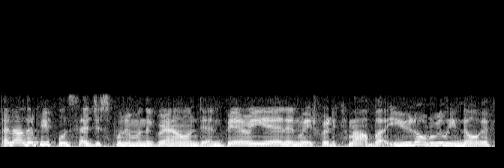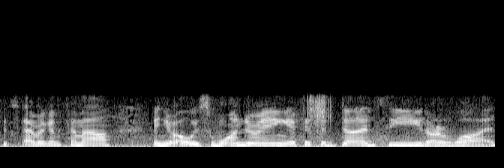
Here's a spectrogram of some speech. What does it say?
And other people said just put them on the ground and bury it and wait for it to come out. But you don't really know if it's ever going to come out. And you're always wondering if it's a dud seed or what.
